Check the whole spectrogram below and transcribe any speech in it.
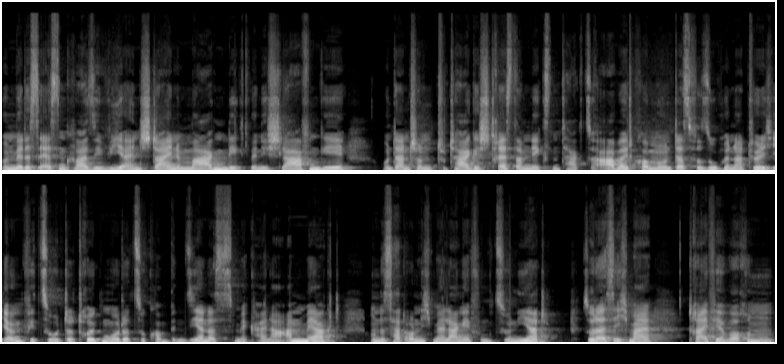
und mir das Essen quasi wie ein Stein im Magen liegt, wenn ich schlafen gehe und dann schon total gestresst am nächsten Tag zur Arbeit komme und das versuche natürlich irgendwie zu unterdrücken oder zu kompensieren, dass es mir keiner anmerkt. Und das hat auch nicht mehr lange funktioniert, so dass ich mal drei, vier Wochen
